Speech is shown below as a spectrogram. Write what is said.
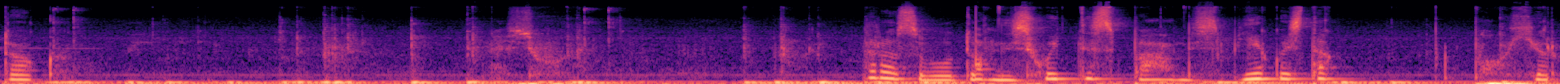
Так. Це було давність, хоч не спавнись. Мені якось так похер.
